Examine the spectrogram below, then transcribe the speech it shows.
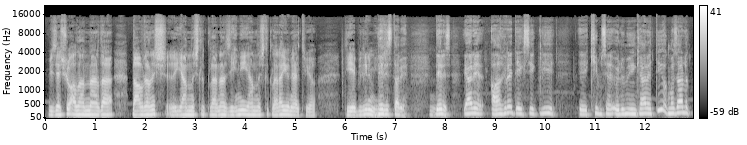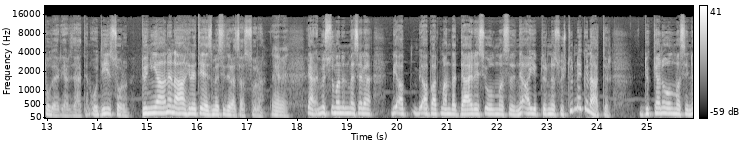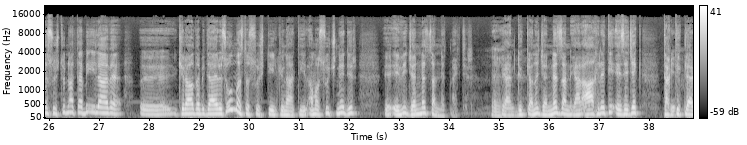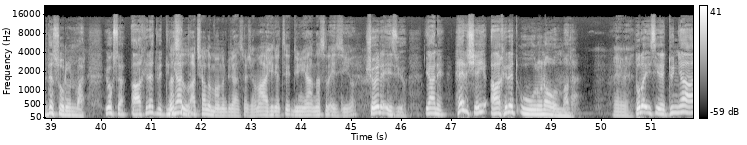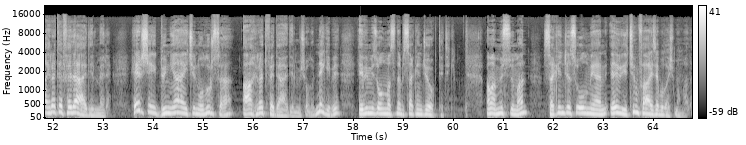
bize şu alanlarda davranış e, yanlışlıklarına zihni yanlışlıklara yöneltiyor diyebilir miyiz? Deriz tabi deriz yani ahiret eksikliği e, kimse ölümü inkar ettiği yok mezarlık dolu her yer zaten o değil sorun dünyanın ahireti ezmesidir asas sorun. Evet. Yani Müslümanın mesela bir, bir apartmanda dairesi olması ne ayıptır ne suçtur ne günahtır. Dükkanı olması ne suçtur hatta bir ilave e, kirada bir dairesi olması da suç değil günah değil ama suç nedir? E, evi cennet zannetmektir. Evet. Yani dükkanı cennet zannet yani ahireti ezecek taktiklerde sorun var. Yoksa ahiret ve dünya... Nasıl açalım onu biraz hocam? Ahireti dünya nasıl eziyor? Şöyle eziyor. Yani her şey ahiret uğruna olmalı. Evet. Dolayısıyla dünya ahirete feda edilmeli. Her şey dünya için olursa ahiret feda edilmiş olur. Ne gibi? Evimiz olmasına bir sakınca yok dedik. Ama Müslüman sakıncası olmayan ev için faize bulaşmamalı.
